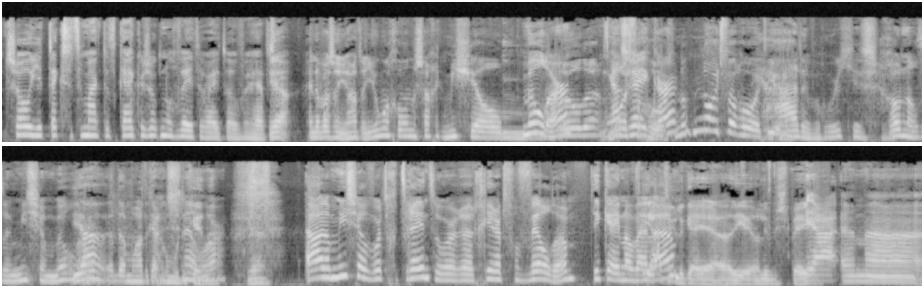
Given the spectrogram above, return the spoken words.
zo je teksten te maken dat kijkers ook nog weten waar je het over hebt. Ja, en er was een, je had een jongen gewonnen, zag ik, Michel Mulder. Mulder. Ja, nooit van zeker. gehoord. Nooit van gehoord, Ja, jongen. de broertjes Ronald en Michel Mulder. Ja, dan had ik eigenlijk moeten kennen. Ja, Dan Michel wordt getraind door eh, Gerard van Velde. Die ken je nou wel, ja hè? natuurlijk, ja, die Olympische Spelen. Ja, en eh,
